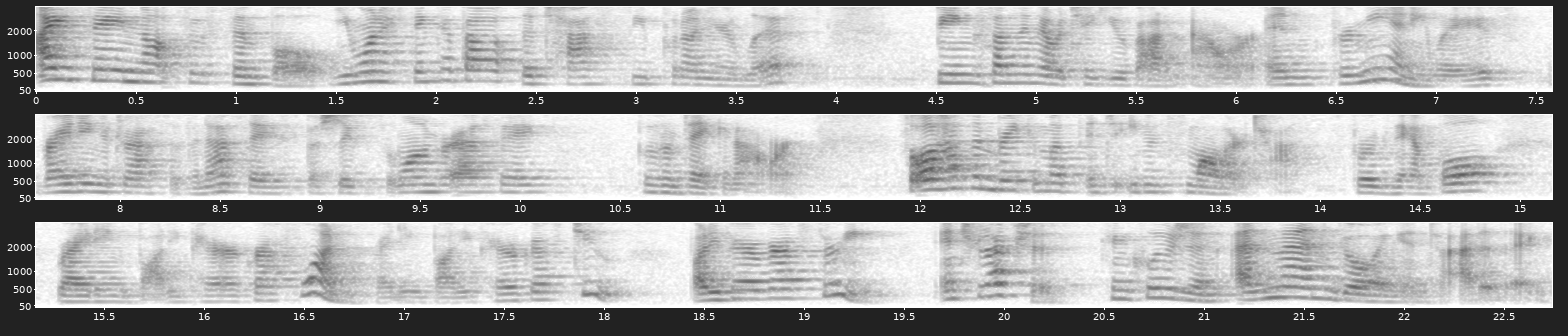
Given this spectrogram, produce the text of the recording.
I say not so simple. You want to think about the tasks you put on your list being something that would take you about an hour. And for me, anyways, writing a draft of an essay, especially if it's a longer essay, doesn't take an hour. So I'll have them break them up into even smaller tasks. For example, writing body paragraph one, writing body paragraph two, body paragraph three, introduction, conclusion, and then going into editing.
